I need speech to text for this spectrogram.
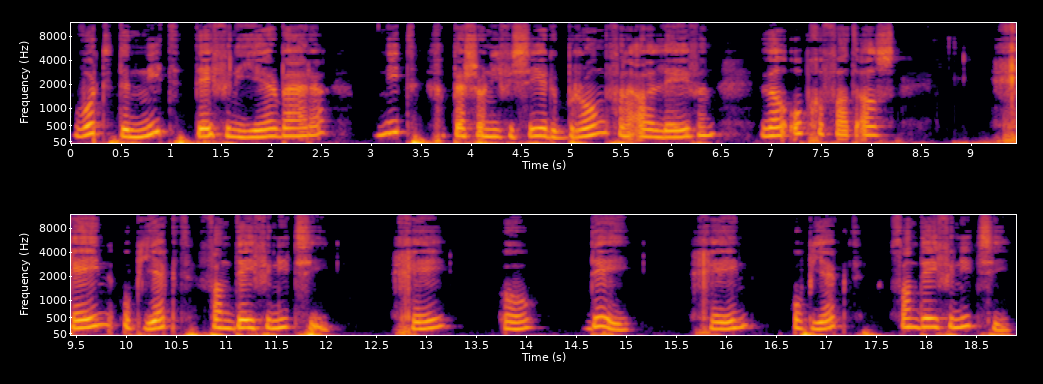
wordt de niet definieerbare, niet gepersonificeerde bron van alle leven wel opgevat als geen object van definitie, G-O-D, geen object van definitie.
